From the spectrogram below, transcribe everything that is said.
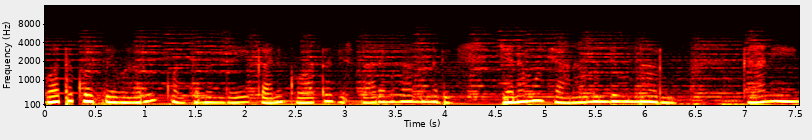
కోత కోసేవారు కొంతమంది కానీ కోత విస్తారంగా ఉన్నది. జనము చాలామంది ఉన్నారు. కానీ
